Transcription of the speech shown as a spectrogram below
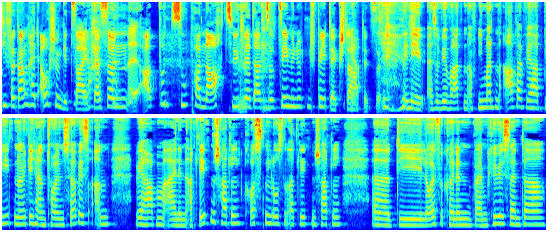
die Vergangenheit auch schon gezeigt, ja. dass so ein äh, ab und zu paar Nachzügler dann so zehn Minuten später gestartet ja. sind. Nee, nee, also wir warten auf niemanden, aber wir bieten wirklich einen tollen Service an. Wir haben einen Athletenshuttle, kostenlosen Athletenshuttle. Äh, die Läufer können beim Kiwi Center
